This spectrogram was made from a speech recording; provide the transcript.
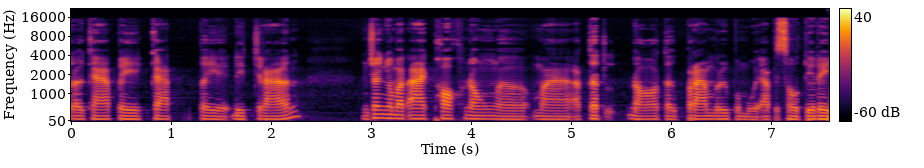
ត្រូវការពេលកាត់ពេល edit ច្រើនអញ្ចឹងខ្ញុំអាចផុសក្នុងមួយអាទិត្យដល់ទៅ5ឬ6អេពីសូតទៀតទេ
